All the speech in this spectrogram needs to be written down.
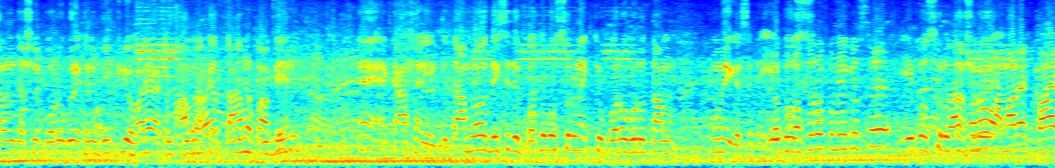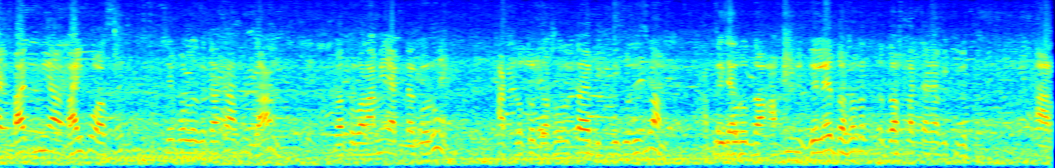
কারণ যে আসলে বড় গরু এখানে বিক্রি হয় একটা ভালো একটা দাম পাবেন। হ্যাঁ। একটা আশা নেই। কিন্তু আমরাও দেখছি যে গত বছরও না একটু বড় গরুর দাম কমে গেছে। এই বছরও কমে গেছে। এই বছরও তো আসলে আমার এক ভাই বাইক নিয়ে ভাইপো আছে সে বলল যে কাকা আপনি দাম গতবার আমি একটা গরু আট লক্ষ দশ হাজার টাকা বিক্রি করেছিলাম। আপনি গরুর দাম আপনি গেলে দশ হাজার দশ লাখ টাকা বিক্রি করতেন আর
